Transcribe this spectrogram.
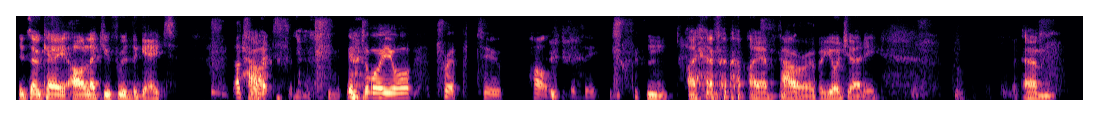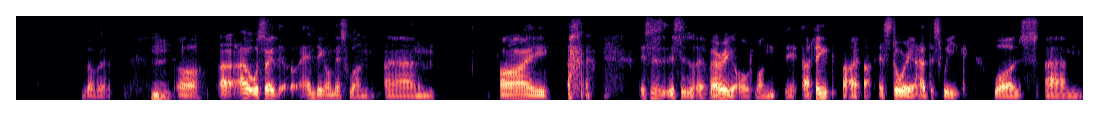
it's okay. I'll let you through the gate. That's How- right. Enjoy your trip to Hull City. Hmm. I have I have power over your journey. Um, Love it. Hmm. Oh, uh, I also ending on this one. Um, I this is this is a very old one. I think I, a story I had this week was um,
